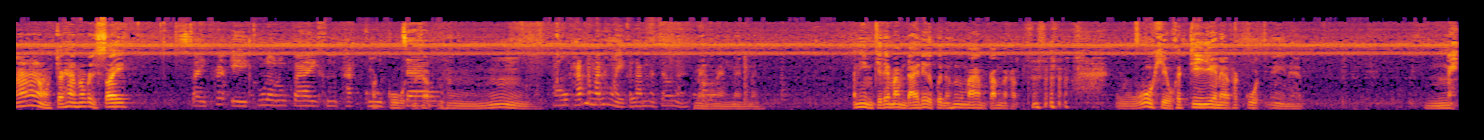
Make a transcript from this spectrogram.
อ้าวจากห้างเขาไปใส่ ใส่พระเอกของเราลงไปคือผักกูผักดกูดเจ้านะครับอื้อหือเอาพัดน้ำมันหอยกระลำนะเจ้านะแม่นแม่นแม่นแม่นอันนี้มันจะได้มั่มได้เด้อเปิ้นเอาหื้อมามกำนะครับ โอ้โหเขียวขจีนะผักกูดนี่นะครับนี่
